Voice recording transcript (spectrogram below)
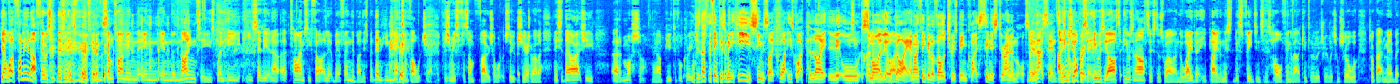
Yeah, well, funny enough, there was there's an interview with him sometime in, in, in the '90s when he, he said you know, at times he felt a little bit offended by this, but then he met a vulture, presumably for some Photoshop shoot, shoot or other, and he said they are actually hermoso, they are beautiful creatures. Because that's the thing. Because I mean, he seems like quite. He's quite a polite little, smart little polite. guy, and I think of a vulture as being quite a sinister animal. So Yeah. in that sense, and he was the opposite. He was the art. He was an artist as well, and the way that he played, and this this feeds into this whole thing about the Quinto Lucha, which I'm sure we'll talk about in a minute. But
